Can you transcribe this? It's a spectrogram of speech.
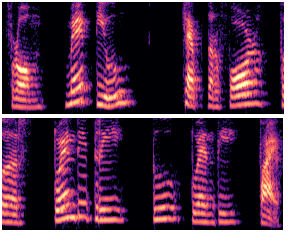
from Matthew chapter 4 verse 23 to 25.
